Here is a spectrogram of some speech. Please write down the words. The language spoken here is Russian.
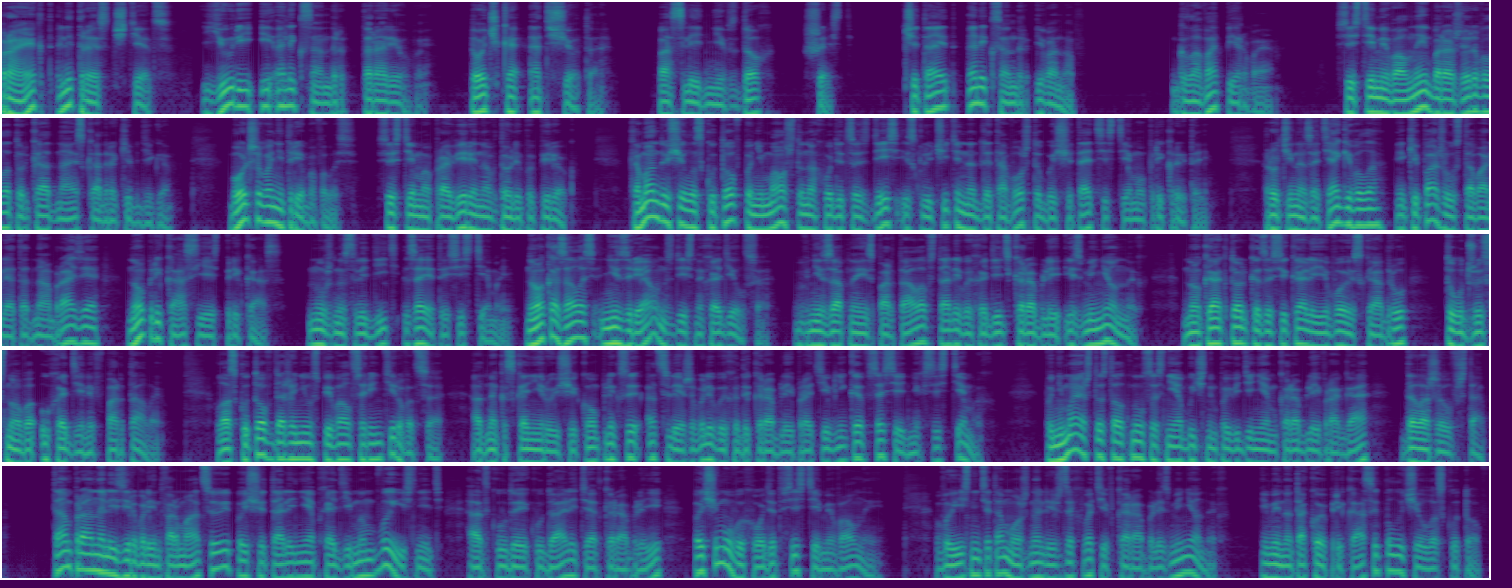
Проект «Литрес-чтец». Юрий и Александр Тараревы. Точка отсчета. Последний вздох 6. Читает Александр Иванов. Глава первая. В системе волны баражировала только одна эскадра Кипдига. Большего не требовалось. Система проверена вдоль и поперек. Командующий Лоскутов понимал, что находится здесь исключительно для того, чтобы считать систему прикрытой. Рутина затягивала, экипажи уставали от однообразия, но приказ есть приказ. Нужно следить за этой системой. Но оказалось, не зря он здесь находился. Внезапно из порталов стали выходить корабли измененных, но как только засекали его эскадру, тут же снова уходили в порталы. Лоскутов даже не успевал сориентироваться, однако сканирующие комплексы отслеживали выходы кораблей противника в соседних системах. Понимая, что столкнулся с необычным поведением кораблей врага, доложил в штаб. Там проанализировали информацию и посчитали необходимым выяснить, откуда и куда летят корабли, почему выходят в системе волны. Выяснить это можно лишь захватив корабль измененных. Именно такой приказ и получил Лоскутов.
